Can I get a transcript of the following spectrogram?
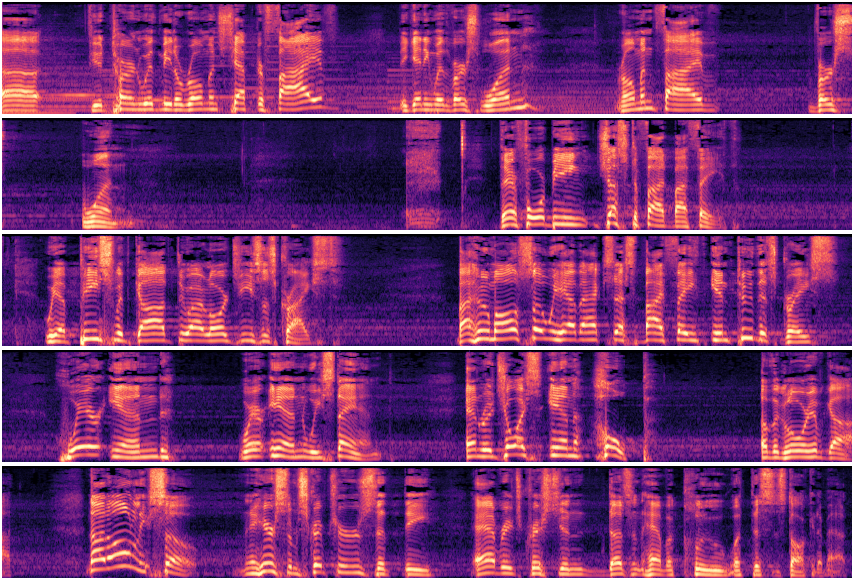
Uh, if you turn with me to Romans chapter 5, beginning with verse 1. Romans 5, verse 1. Therefore, being justified by faith, we have peace with God through our Lord Jesus Christ, by whom also we have access by faith into this grace, wherein, wherein we stand, and rejoice in hope of the glory of God. Not only so, here's some scriptures that the average Christian doesn't have a clue what this is talking about.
